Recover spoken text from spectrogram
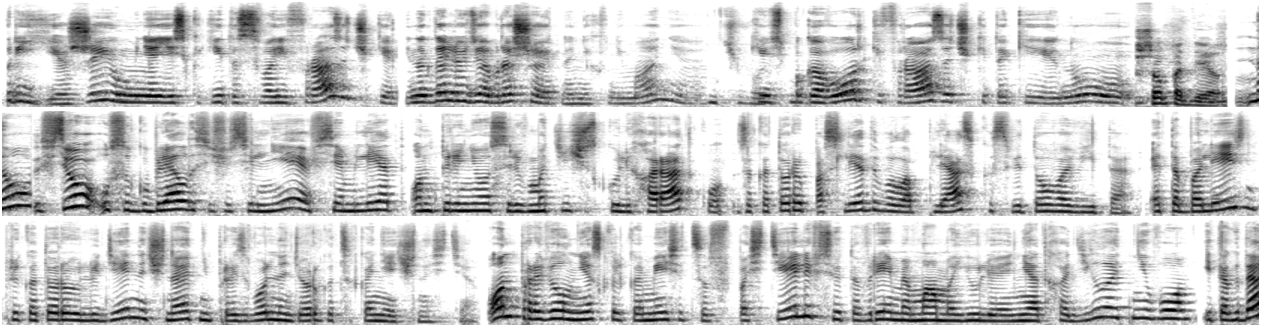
приезжий, у меня есть какие-то свои фразочки. Иногда люди обращают на них внимание. Какие-нибудь поговорки, фразочки такие, ну... Что поделать? Но все усугублялось еще сильнее. В 7 лет он перенес ревматическую лихорадку, за которой последовала пляска святого Вита. Это болезнь, при которой у людей начинают непроизвольно дергаться конечности. Он провел несколько месяцев в постели, все это время мама Юлия не отходила от него, и тогда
